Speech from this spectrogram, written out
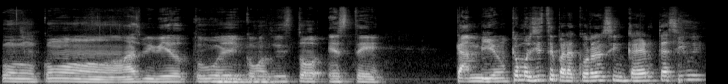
¿Cómo, ¿Cómo has vivido tú, güey? ¿Cómo has visto este cambio? ¿Cómo lo hiciste para correr sin caerte así, güey?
